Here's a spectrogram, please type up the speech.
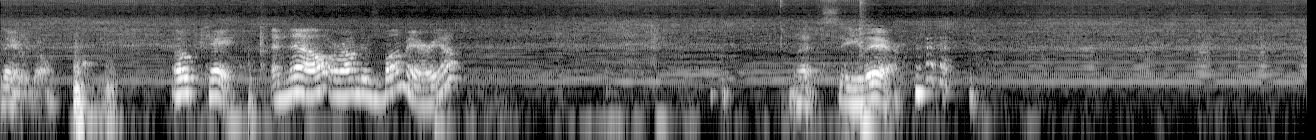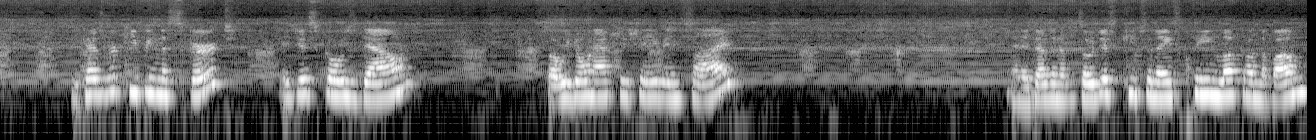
There we go. Okay, and now around his bum area. Let's see there. because we're keeping the skirt, it just goes down, but we don't actually shave inside. And it doesn't, so it just keeps a nice clean look on the bum.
